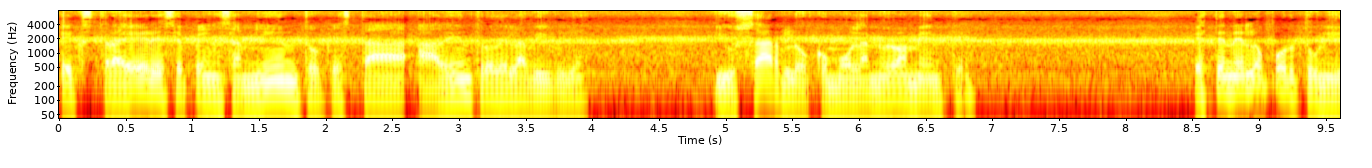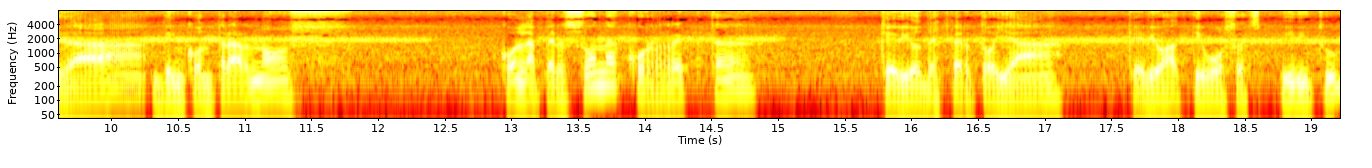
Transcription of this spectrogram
extraer ese pensamiento que está adentro de la Biblia y usarlo como la nueva mente, es tener la oportunidad de encontrarnos con la persona correcta que Dios despertó ya, que Dios activó su espíritu,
